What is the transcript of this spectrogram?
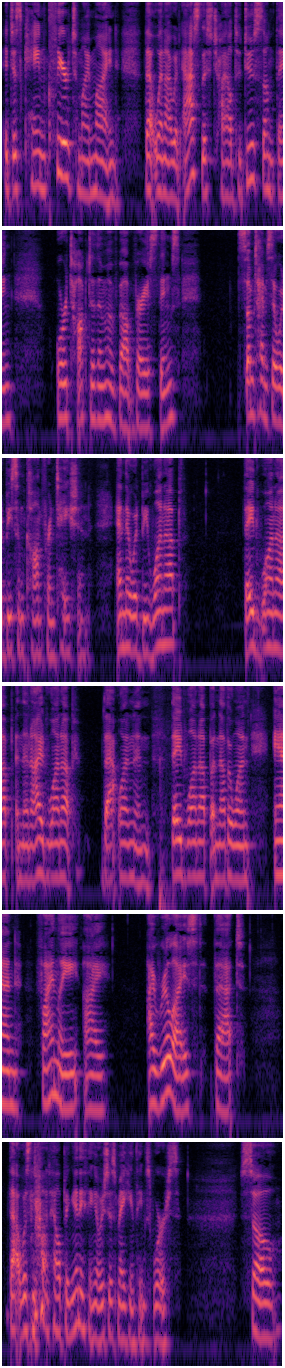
It just came clear to my mind that when I would ask this child to do something, or talk to them about various things, sometimes there would be some confrontation and there would be one up, they'd one up, and then I'd one up that one and they'd one up another one. And finally I I realized that that was not helping anything. It was just making things worse. So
